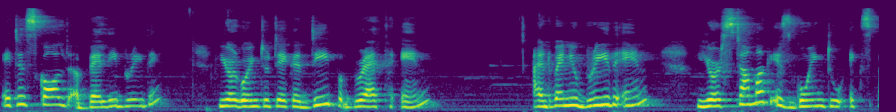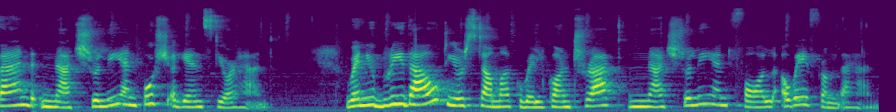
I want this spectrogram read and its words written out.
It is called a belly breathing. You're going to take a deep breath in and when you breathe in, your stomach is going to expand naturally and push against your hand. When you breathe out, your stomach will contract naturally and fall away from the hand.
